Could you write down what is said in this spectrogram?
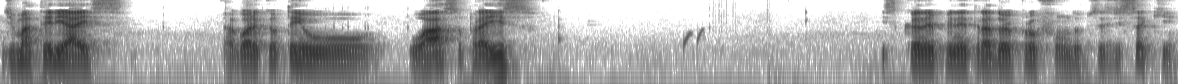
de materiais. Agora que eu tenho o, o aço para isso. Scanner penetrador profundo. Eu preciso disso aqui.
